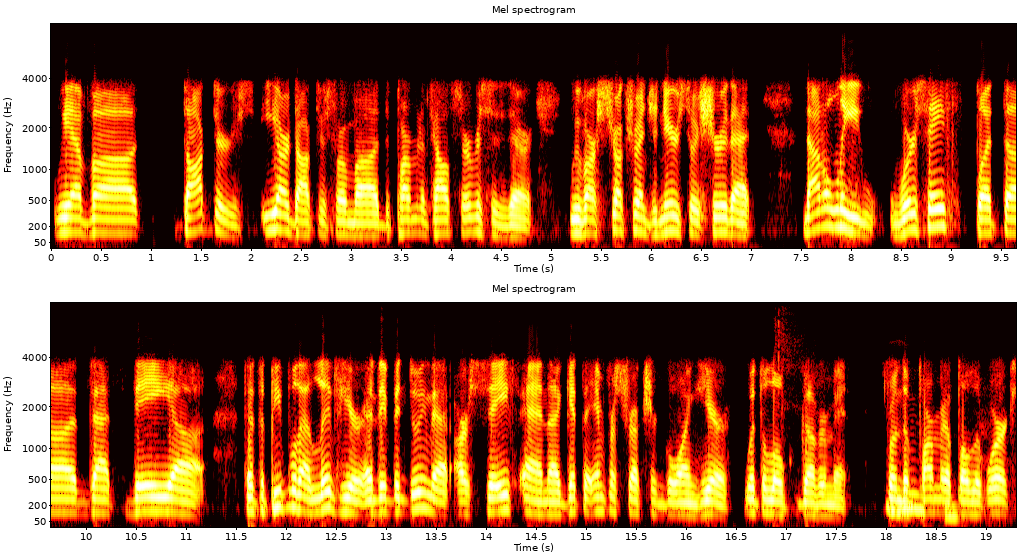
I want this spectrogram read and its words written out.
We have uh, doctors, ER doctors from uh, Department of Health Services there. We have our structural engineers to assure that not only we're safe, but that they that the people that live here and they've been doing that are safe and uh, get the infrastructure going here with the local government from mm-hmm. the Department of Public Works.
